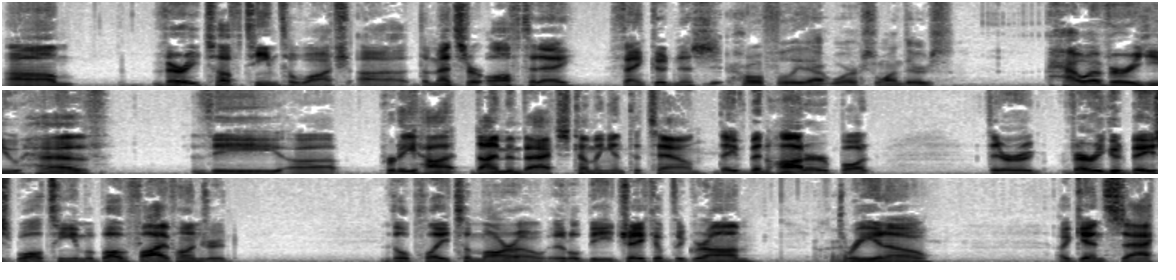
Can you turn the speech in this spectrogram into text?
Um, very tough team to watch. Uh, the Mets are off today, thank goodness. Hopefully that works wonders. However, you have the uh, pretty hot Diamondbacks coming into town. They've been hotter, but they're a very good baseball team, above 500. They'll play tomorrow. It'll be Jacob DeGrom, three and zero, against Zack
